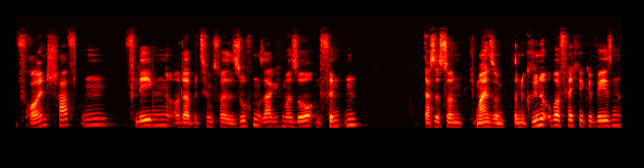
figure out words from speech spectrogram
Freundschaften pflegen oder beziehungsweise suchen, sage ich mal so, und finden. Das ist so ein, ich meine, so, ein, so eine grüne Oberfläche gewesen.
